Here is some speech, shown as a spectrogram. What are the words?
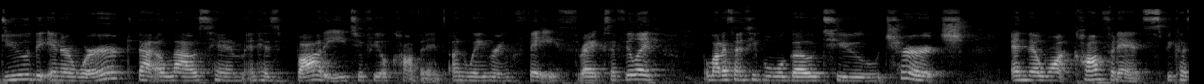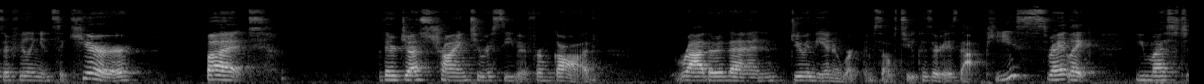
do the inner work that allows him and his body to feel confidence, unwavering faith, right? Because I feel like a lot of times people will go to church and they'll want confidence because they're feeling insecure, but they're just trying to receive it from God rather than doing the inner work themselves too, because there is that peace, right? Like you must,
